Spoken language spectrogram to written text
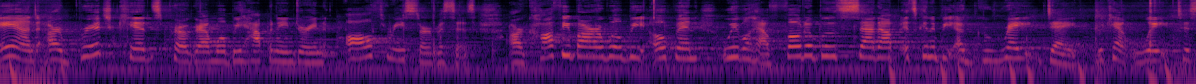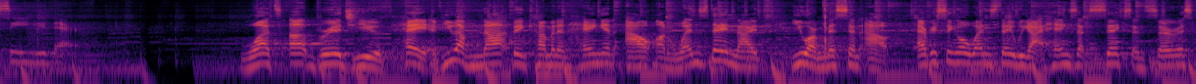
And our Bridge Kids program will be happening during all three services. Our coffee bar will be open. We will have photo booths set up. It's going to be a great day. We can't wait to see you there. What's up, Bridge Youth? Hey, if you have not been coming and hanging out on Wednesday nights, you are missing out. Every single Wednesday, we got hangs at 6 and service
